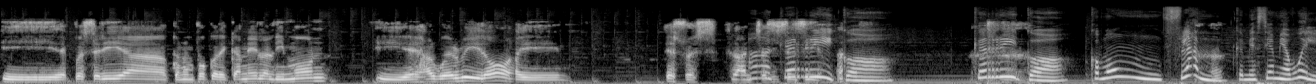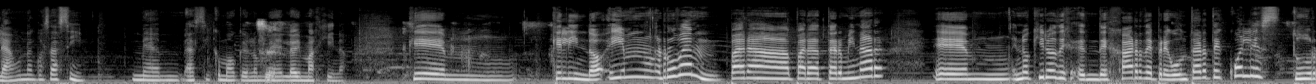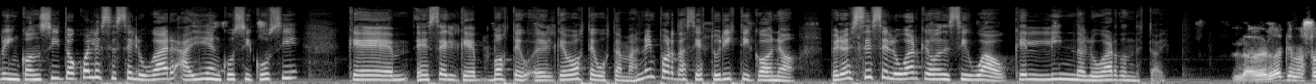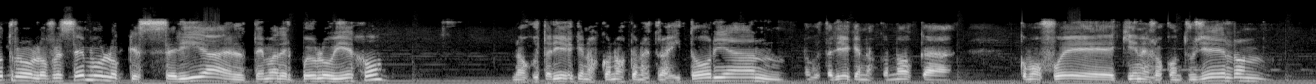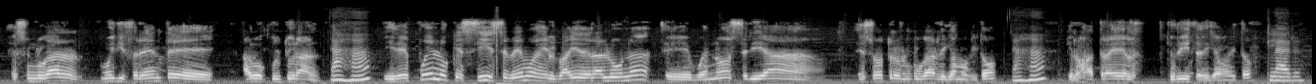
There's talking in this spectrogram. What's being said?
Y después sería con un poco de canela, limón y es algo hervido y eso es el anche. Ah, qué rico, qué rico, como un flan que me hacía mi abuela, una cosa así así como que lo, me lo imagino. Qué, mm, qué lindo. Y mm, Rubén, para, para terminar, em, no quiero dejar de preguntarte cuál es tu rinconcito, cuál es ese lugar ahí en Cusi Cusi que es el que vos te, el que vos te gusta más. No importa si es turístico o no, pero es ese lugar que vos decís, wow, qué lindo lugar donde estoy. La verdad que nosotros le ofrecemos lo que sería el tema del pueblo viejo, nos gustaría que nos conozca nuestra historia, nos gustaría que nos conozca cómo fue, quienes lo construyeron. Es un lugar muy diferente, algo cultural. Y después lo que sí se vemos el Valle de la Luna, eh, bueno, sería, es otro lugar, digamos, que los atrae a los turistas, digamos, ¿vito? Claro,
